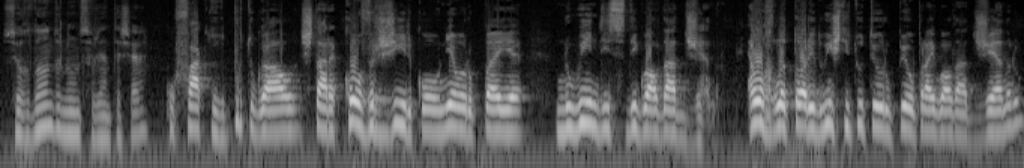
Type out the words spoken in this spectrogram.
Sr. Redondo, Nuno Severino Teixeira. O facto de Portugal estar a convergir com a União Europeia no Índice de Igualdade de Género. É um relatório do Instituto Europeu para a Igualdade de Género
